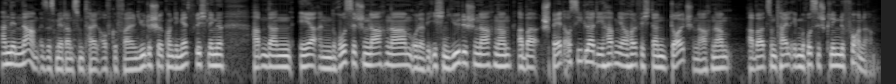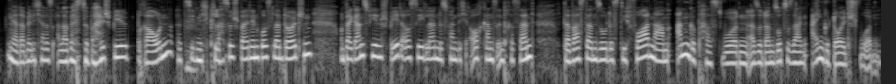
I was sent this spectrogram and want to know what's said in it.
an den Namen ist es mir dann zum Teil aufgefallen. Jüdische Kontingentflüchtlinge haben dann eher einen russischen Nachnamen oder wie ich einen jüdischen Nachnamen. Aber Spätaussiedler, die haben ja häufig dann deutsche Nachnamen aber zum Teil eben russisch klingende Vornamen. Ja, da bin ich ja das allerbeste Beispiel. Braun, äh, ziemlich klassisch bei den Russlanddeutschen. Und bei ganz vielen Spätaussiedlern, das fand ich auch ganz interessant, da war es dann so, dass die Vornamen angepasst wurden, also dann sozusagen eingedeutscht wurden.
